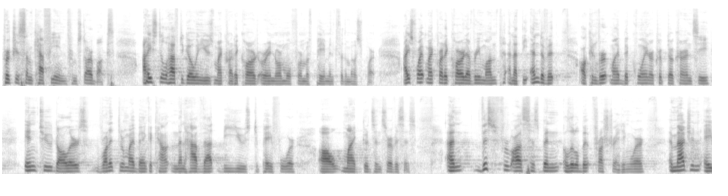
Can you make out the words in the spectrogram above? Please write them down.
purchase some caffeine from Starbucks, I still have to go and use my credit card or a normal form of payment for the most part. I swipe my credit card every month, and at the end of it, I'll convert my Bitcoin or cryptocurrency into dollars, run it through my bank account, and then have that be used to pay for uh, my goods and services. And this for us has been a little bit frustrating, where imagine a,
